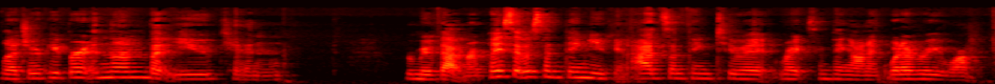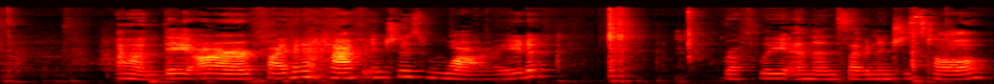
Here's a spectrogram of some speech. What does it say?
ledger paper in them, but you can remove that and replace it with something. You can add something to it, write something on it, whatever you want. Um, they are five and a half inches wide, roughly, and then seven inches tall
